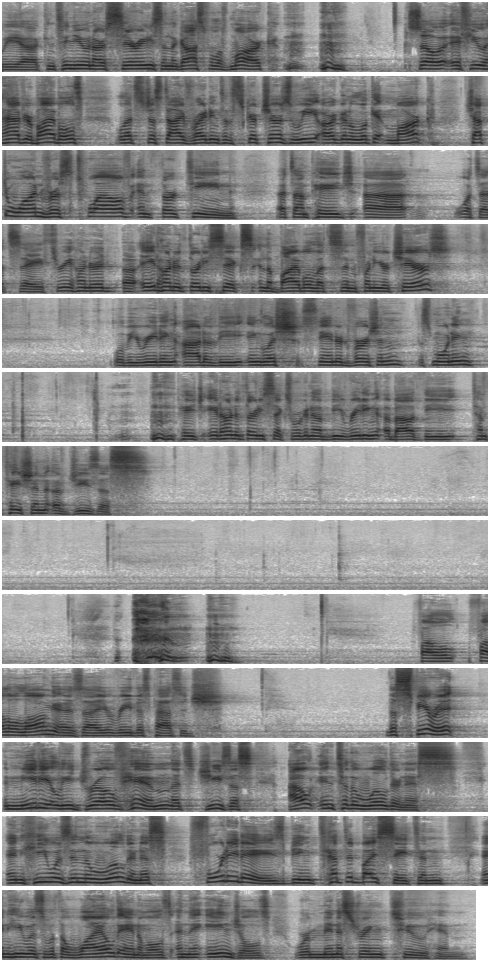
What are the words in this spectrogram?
We uh, continue in our series in the Gospel of Mark. so, if you have your Bibles, let's just dive right into the scriptures. We are going to look at Mark chapter 1, verse 12 and 13. That's on page, uh, what's that say? 300, uh, 836 in the Bible that's in front of your chairs. We'll be reading out of the English Standard Version this morning. page 836. We're going to be reading about the temptation of Jesus. follow, follow along as I read this passage. The Spirit immediately drove him, that's Jesus, out into the wilderness. And he was in the wilderness 40 days being tempted by Satan, and he was with the wild animals, and the angels were ministering to him.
